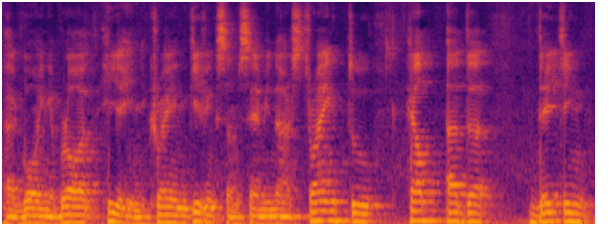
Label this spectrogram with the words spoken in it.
uh, going abroad, here in Ukraine, giving some seminars, trying to help other dating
